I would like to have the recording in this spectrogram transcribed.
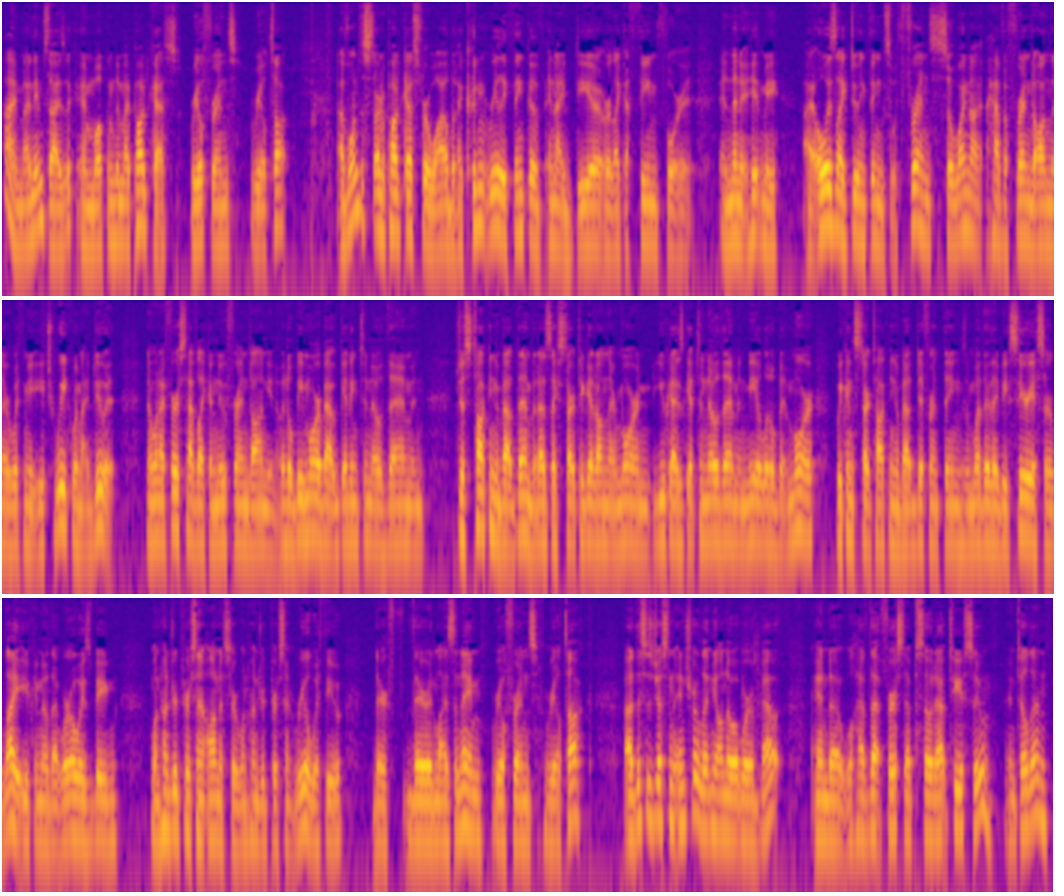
Hi, my name's Isaac, and welcome to my podcast, Real Friends, Real Talk. I've wanted to start a podcast for a while, but I couldn't really think of an idea or like a theme for it. And then it hit me. I always like doing things with friends, so why not have a friend on there with me each week when I do it? Now, when I first have like a new friend on, you know, it'll be more about getting to know them and just talking about them. But as I start to get on there more and you guys get to know them and me a little bit more, we can start talking about different things. And whether they be serious or light, you can know that we're always being 100% honest or 100% real with you. There, therein lies the name, Real Friends, Real Talk. Uh, this is just an intro, letting y'all know what we're about, and uh, we'll have that first episode out to you soon. Until then.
